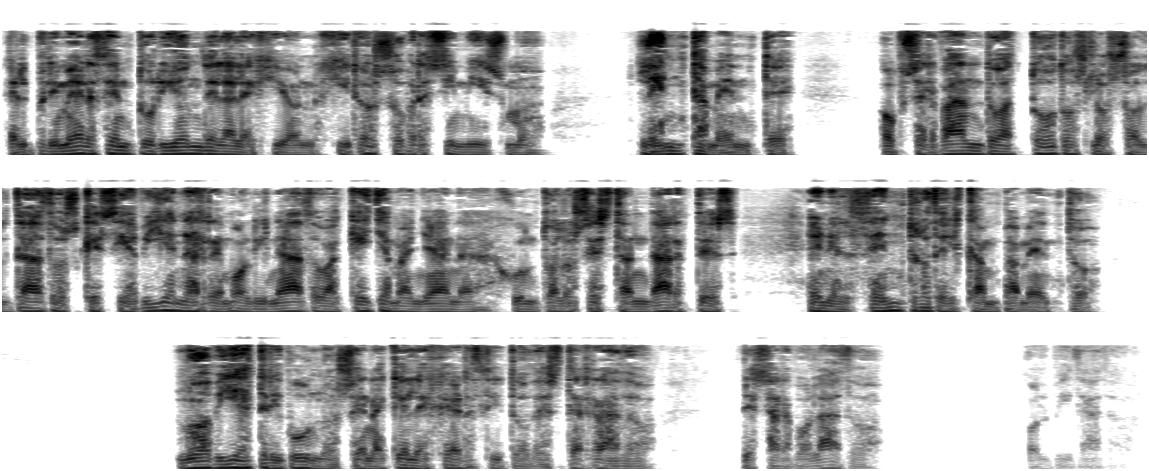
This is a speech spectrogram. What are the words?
El primer centurión de la legión giró sobre sí mismo, lentamente, observando a todos los soldados que se habían arremolinado aquella mañana junto a los estandartes en el centro del campamento. No había tribunos en aquel ejército desterrado, desarbolado, olvidado.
